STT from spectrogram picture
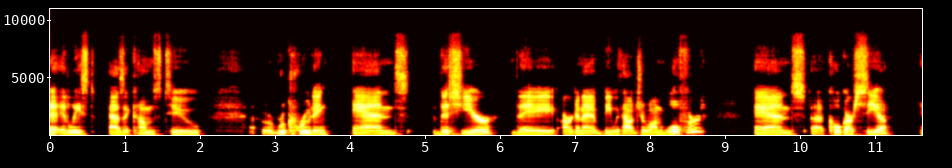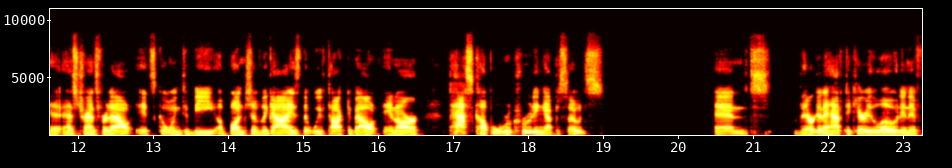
at least as it comes to uh, recruiting. And this year, they are going to be without Javon Wolford and uh, Cole Garcia has transferred out. It's going to be a bunch of the guys that we've talked about in our past couple recruiting episodes. And they're going to have to carry the load. And if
